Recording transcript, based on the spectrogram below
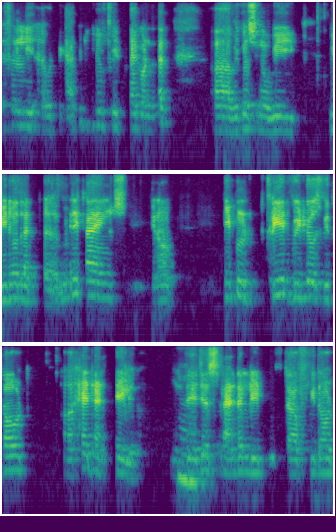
definitely I would be happy to give feedback on that uh, because you know we we know that uh, many times you know people create videos without a head and tail. You know, mm. they just randomly do stuff without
